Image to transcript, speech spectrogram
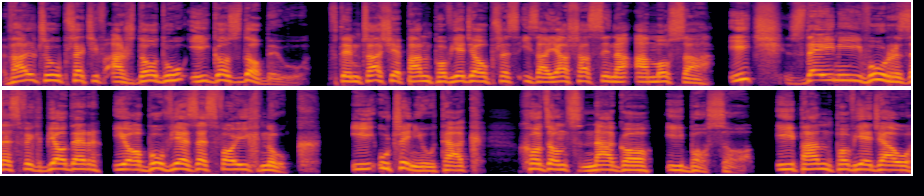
walczył przeciw Ażdodu i go zdobył. W tym czasie Pan powiedział przez Izajasza, syna Amosa Idź, zdejmij wór ze swych bioder i obuwie ze swoich nóg. I uczynił tak, chodząc nago i boso. I Pan powiedział,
